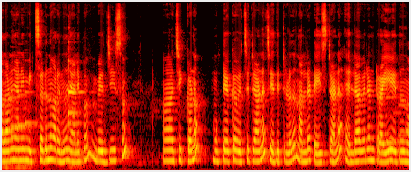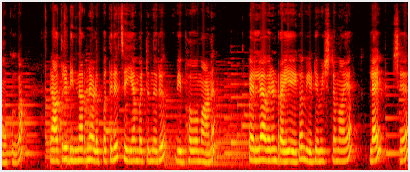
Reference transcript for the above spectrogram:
അതാണ് ഞാൻ ഈ മിക്സഡ് എന്ന് പറയുന്നത്. ഞാനിപ്പം വെജീസും ചിക്കനും മുട്ടയൊക്കെ വെച്ചിട്ടാണ് ചെയ്തിട്ടുള്ളത്. നല്ല ടേസ്റ്റാണ് എല്ലാവരും ട്രൈ ചെയ്ത് നോക്കുക. രാത്രി ഡിന്നറിന് എളുപ്പത്തിൽ ചെയ്യാൻ പറ്റുന്നൊരു വിഭവമാണ്. അപ്പോൾ എല്ലാവരും ട്രൈ ചെയ്യുക. വീഡിയോ ഇഷ്ടമായ like share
